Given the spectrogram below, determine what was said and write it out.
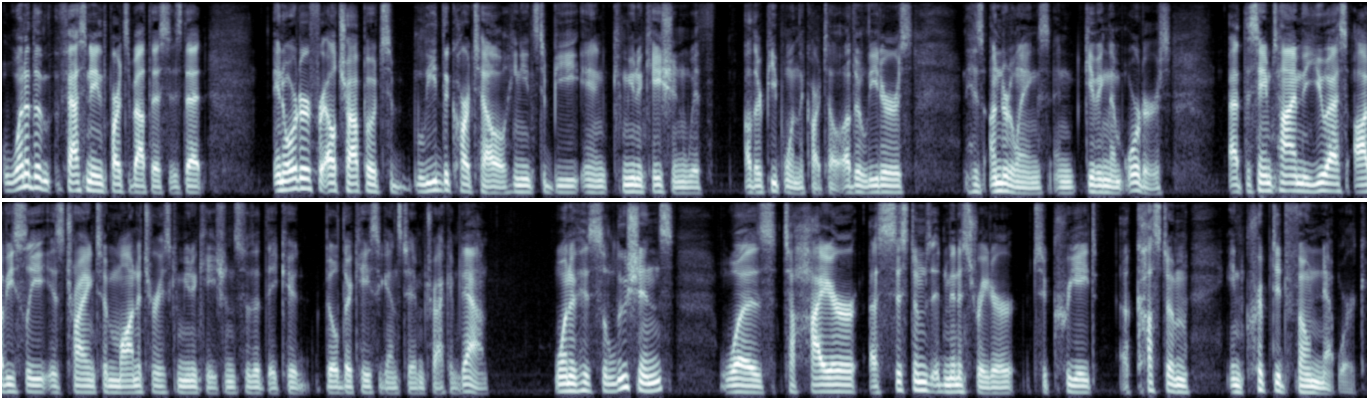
One of the fascinating parts about this is that in order for El Chapo to lead the cartel, he needs to be in communication with other people in the cartel, other leaders, his underlings, and giving them orders. At the same time, the U.S. obviously is trying to monitor his communications so that they could build their case against him, track him down. One of his solutions was to hire a systems administrator to create a custom encrypted phone network.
